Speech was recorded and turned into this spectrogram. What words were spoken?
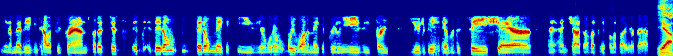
you know, maybe you can tell a few friends, but it's just it, they don't they don't make it easier. We we want to make it really easy for you to be able to see, share, and, and chat to other people about your bet. Yeah.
